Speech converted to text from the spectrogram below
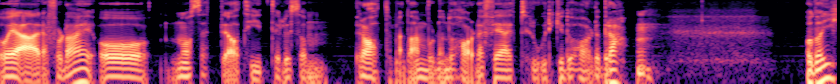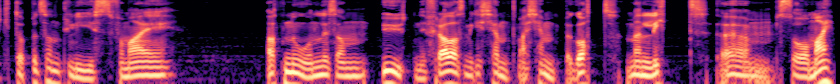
og jeg er her for deg, og nå setter jeg av tid til å liksom prate med deg om hvordan du har det, for jeg tror ikke du har det bra. Og da gikk det opp et sånt lys for meg at noen liksom utenifra, da, som ikke kjente meg kjempegodt, men litt um, så meg.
